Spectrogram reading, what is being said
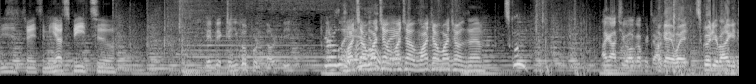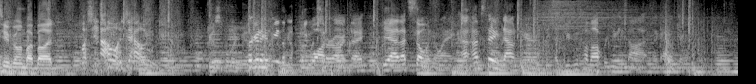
he's just chasing me. He has speed too. Maybe can you go for 30? Watch out, watch out, watch out, watch out, watch out, Zam. Scoot. I got you, I'll go for dark. okay, wait, Squid, you're about to get two going by Bud. Watch out, watch out. Just following you. They're gonna hit me in the fucking water, aren't they? Yeah, that's so annoying. I I'm staying down here. Like, you can come up or you cannot. Like, I don't care.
